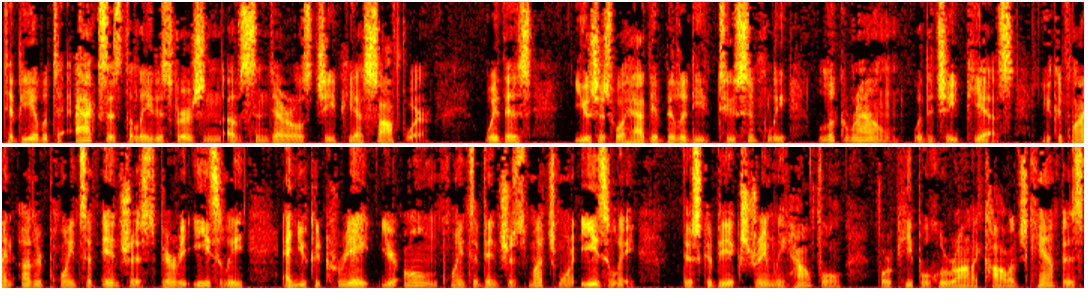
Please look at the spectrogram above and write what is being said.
to be able to access the latest version of Sendero's GPS software. With this, users will have the ability to simply look around with the GPS. You could find other points of interest very easily, and you could create your own points of interest much more easily. This could be extremely helpful for people who are on a college campus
